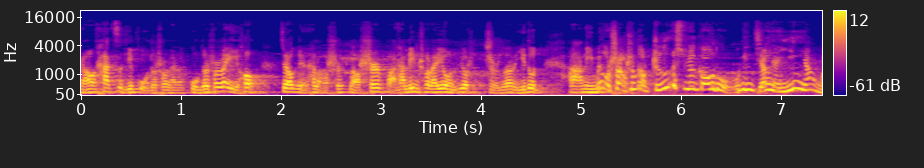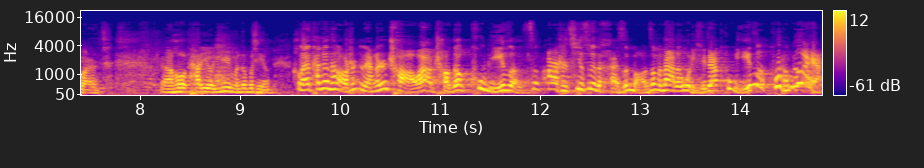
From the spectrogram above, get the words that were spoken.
然后他自己鼓捣出来了，鼓捣出来以后交给他老师，老师把他拎出来又又指了一顿啊，你没有上升到哲学高度，我给你讲讲阴阳吧，然后他又郁闷的不行。后来他跟他老师两个人吵啊，吵到哭鼻子，这二十七岁的海森堡这么大的物理学家哭鼻子，哭成那样，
